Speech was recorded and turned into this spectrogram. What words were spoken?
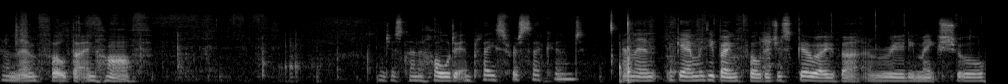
And then fold that in half. And just kind of hold it in place for a second. And then again with your bone folder just go over and really make sure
